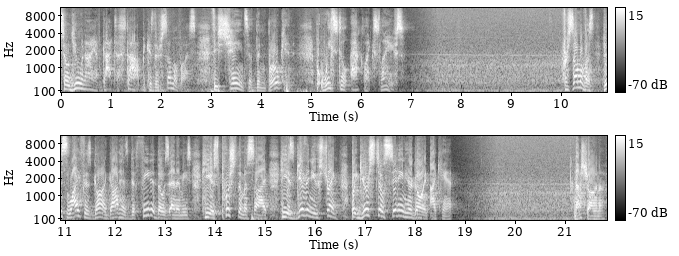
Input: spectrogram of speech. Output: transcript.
And so you and I have got to stop because there's some of us, these chains have been broken, but we still act like slaves. For some of us, this life is gone. God has defeated those enemies. He has pushed them aside. He has given you strength, but you're still sitting here going, I can't. Not strong enough.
